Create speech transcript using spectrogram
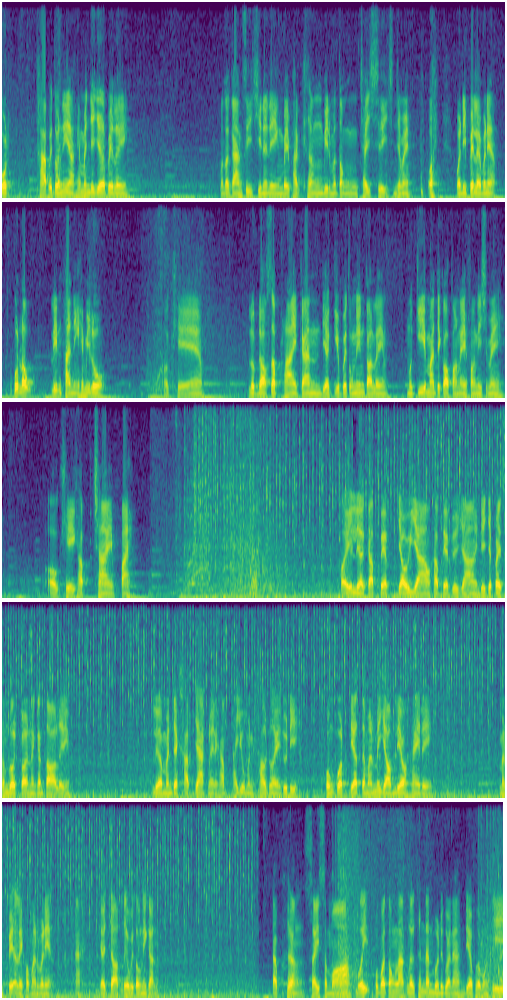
กดคราฟไปตัวนี้อะให้มันเยอะๆไปเลย มันต้องการสี่ชิ้นนั่นเองใบพัดเครื่องบินมันต้องใช้สี่ชิ้นใช่ไหมโอ้ยวันนี้เป็นอะไรปะเนี่ยพูดแล้วลิ้นพันยังไงไม่รู้โอเคลูกดอกซัพพลายกันเดี๋ยวเก็บไปตรงนี้ก่อนเลย เมื่อกี้มาจะเกาะฝั่งไหนฝั่งนี้ใช่ไหมโอเคครับใช่ไปถอยเรือกลับแบบยาวๆครับแบบยาวๆเดี๋ยวจะไปสำรวจก่อนนั่นกันต่อเลย เรือมันจะขับยากหน่อยนะครับพายุมันเข้าด้วยดูดิผมกดเลี้ยวแต่มันไม่ยอมเลี้ยวให้เลย มันเป็นอะไรของมันวะเนี่ยอะเดี๋ยวจอดเรือไว้ตรงนี้ก่อน ดับเครื่องใส่สมอเฮ้ยผมว่าต้องลากเรือขึ้นด้านบนดีกว่านะ เดี๋ยวเผื่อบางที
